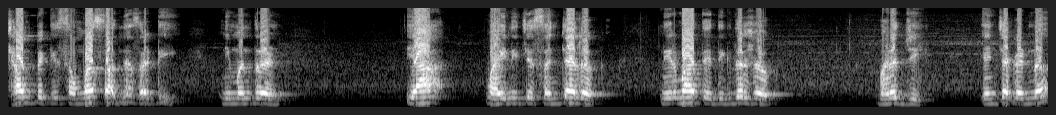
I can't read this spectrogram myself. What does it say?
छानपैकी संवाद साधण्यासाठी निमंत्रण या वाहिनीचे संचालक निर्माते दिग्दर्शक भरतजी यांच्याकडनं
